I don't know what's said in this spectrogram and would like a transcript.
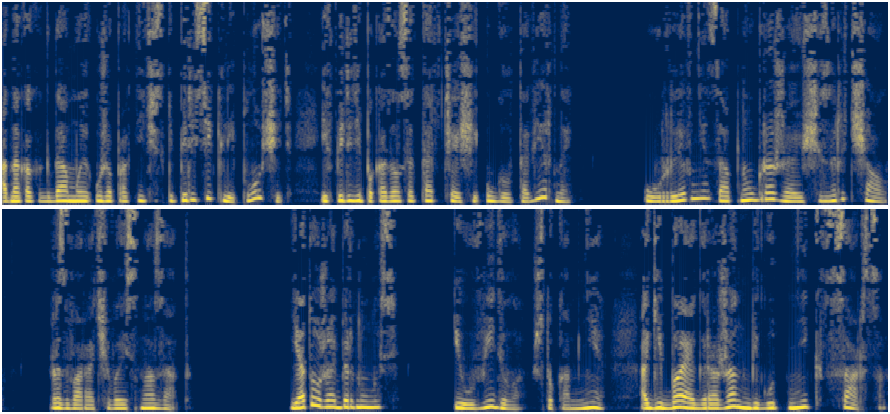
Однако, когда мы уже практически пересекли площадь и впереди показался торчащий угол таверны, Урля внезапно угрожающе зарычал, разворачиваясь назад. Я тоже обернулась и увидела, что ко мне, огибая горожан, бегут Ник с Сарсом.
